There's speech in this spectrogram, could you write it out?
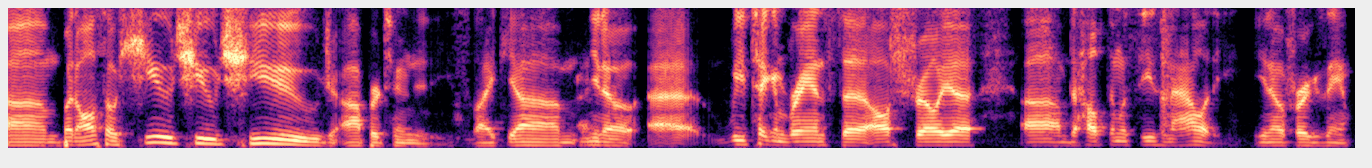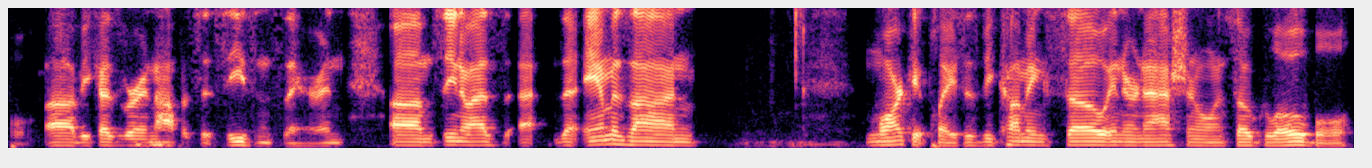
Um, but also huge, huge, huge opportunities. Like, um, you know, uh, we've taken brands to Australia um, to help them with seasonality. You know, for example, uh, because we're in mm-hmm. opposite seasons there, and um, so you know, as uh, the Amazon marketplace is becoming so international and so global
